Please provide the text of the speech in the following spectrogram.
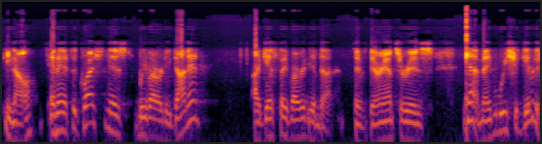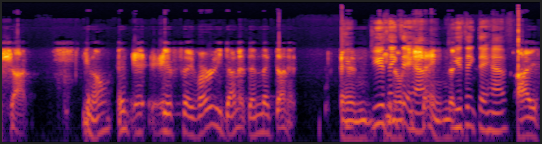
You know, and if the question is, we've already done it, I guess they've already done it. If their answer is, yeah, maybe we should give it a shot. You know, if they've already done it, then they've done it. And do you think know, they have? Do you think they have? I.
